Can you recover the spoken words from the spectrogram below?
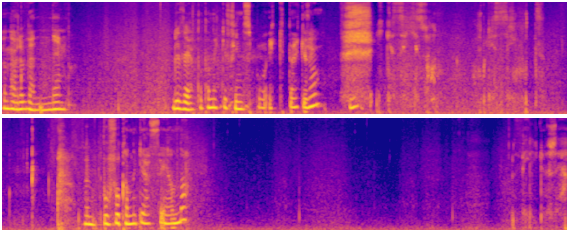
Den herre vennen din. Du vet at han ikke fins på ekte, ikke sant? Hysj, ikke si sånn. Han blir sint. Men hvorfor kan ikke jeg se ham, da? Vil du se?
